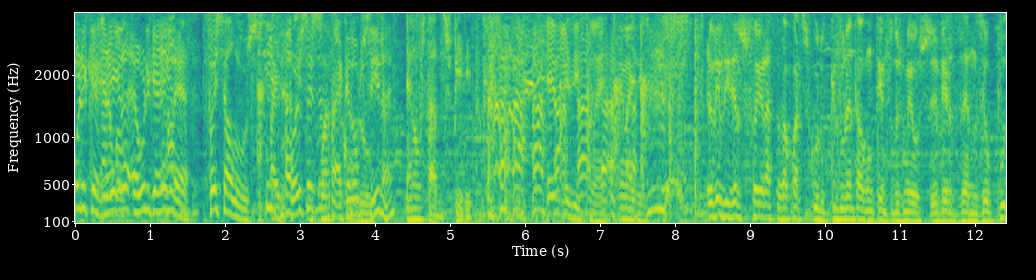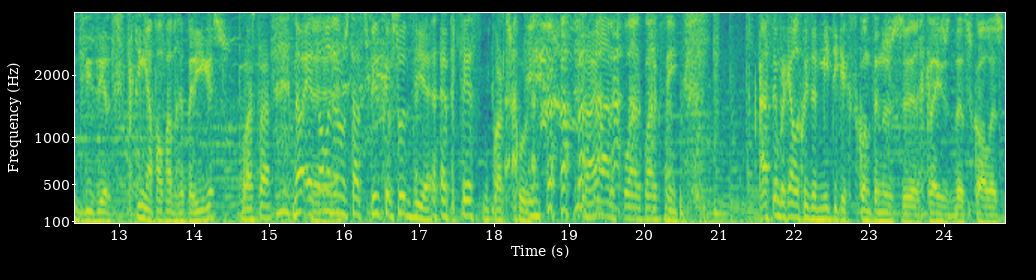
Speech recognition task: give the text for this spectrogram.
única regra, a única regra é fecha a luz. Aí depois seja, pá, é cada um por si, não é? Era um estado de espírito. é mais isto, não é? É mais isto. Eu devo dizer-vos que foi graças ao quarto escuro que durante algum tempo dos meus verdes anos eu pude dizer que tinha apalpado raparigas. Lá está. Não, é tal maneira um estado de espírito que a pessoa dizia apetece-me quarto escuro. não é? Claro, claro, claro que sim. Há sempre aquela coisa mítica que se conta nos uh, recreios das escolas. Uh,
